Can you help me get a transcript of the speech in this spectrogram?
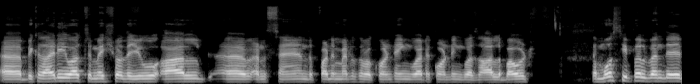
Uh, because idea was to make sure that you all uh, understand the fundamentals of accounting, what accounting was all about. Most people, when they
